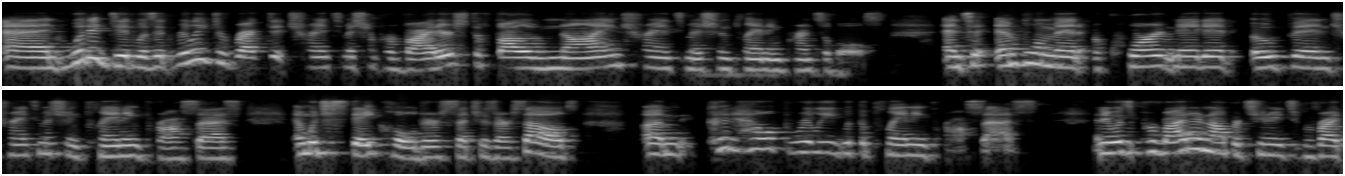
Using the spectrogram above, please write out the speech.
And what it did was it really directed transmission providers to follow nine transmission planning principles and to implement a coordinated, open transmission planning process in which stakeholders, such as ourselves, um, could help really with the planning process. And it was provided an opportunity to provide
